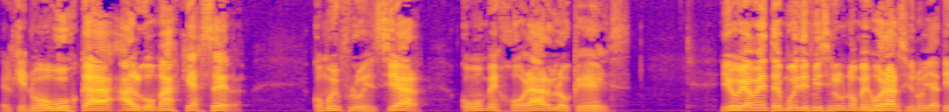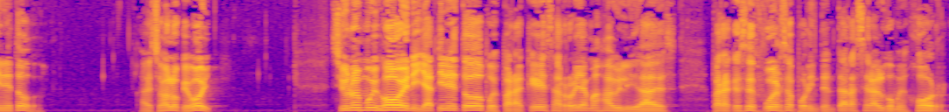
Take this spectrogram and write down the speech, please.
El que no busca algo más que hacer, cómo influenciar, cómo mejorar lo que es. Y obviamente es muy difícil uno mejorar si uno ya tiene todo. A eso es a lo que voy. Si uno es muy joven y ya tiene todo, pues ¿para qué desarrolla más habilidades? ¿Para qué se esfuerza por intentar hacer algo mejor?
